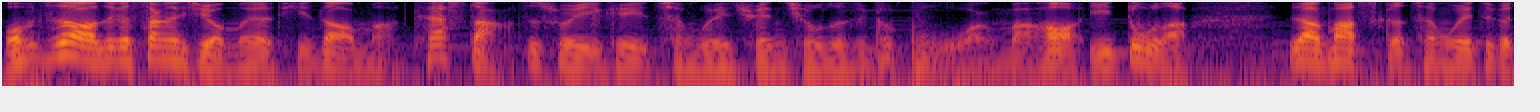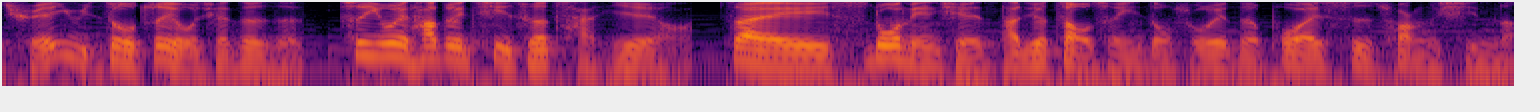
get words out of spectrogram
我们知道这个上一集我们有提到嘛，Tesla 之所以可以成为全球的这个股王嘛，哈，一度了。让马斯克成为这个全宇宙最有钱的人，是因为他对汽车产业哦，在十多年前他就造成一种所谓的破坏式创新了。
